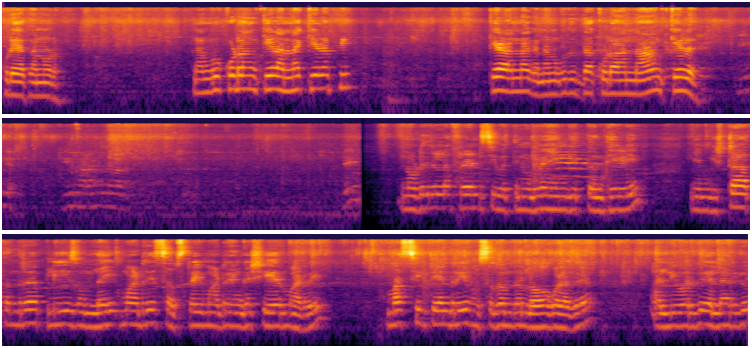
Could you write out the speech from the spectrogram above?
ಕುಡಿಯತ್ತ ನೋಡು. ನನಗೂ ಕೊಡು ಹಂಗೆ ಕೇಳು ಅನ್ನ ಕೇಳಪ್ಪಿ. ಕೇಳ ಅನ್ನಾಗ ನನಗೂ ದುಡ್ಡ ಕೊಡ ಅನ್ನ ಅಂತ ಕೇಳು. ನೋಡಿದ್ರಲ್ಲ ಫ್ರೆಂಡ್ಸ್ ಇವತ್ತಿನ ಹುಡುಗ ಹೆಂಗಿತ್ತು ಅಂಥೇಳಿ ನಿಮ್ಗೆ ಇಷ್ಟ ಆತಂದ್ರೆ ಪ್ಲೀಸ್ ಒಂದು ಲೈಕ್ ಮಾಡಿರಿ ಸಬ್ಸ್ಕ್ರೈಬ್ ಮಾಡಿರಿ, ಹಂಗೆ ಶೇರ್ ಮಾಡಿರಿ. ಮಸ್ತ್ ಸಿಗ್ತೇನೆ ರೀ ಹೊಸದೊಂದು ಲಾಗ್ ಒಳಗೆ. ಅಲ್ಲಿವರೆಗೂ ಎಲ್ಲರಿಗೂ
